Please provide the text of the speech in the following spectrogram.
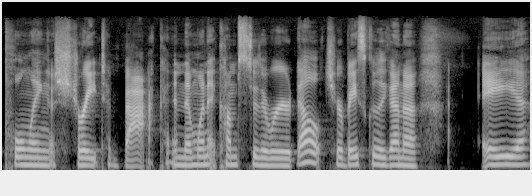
pulling straight back. And then when it comes to the rear delt, you're basically going to a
